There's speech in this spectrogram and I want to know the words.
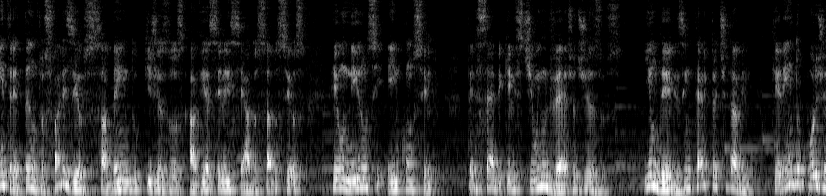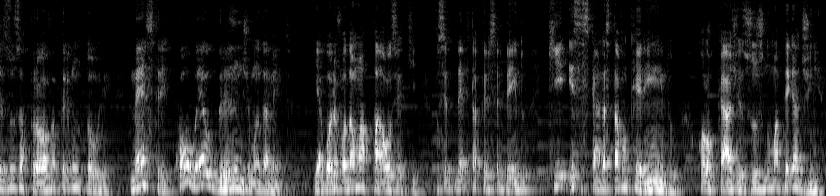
Entretanto, os fariseus, sabendo que Jesus havia silenciado os saduceus, reuniram-se em conselho. Percebe que eles tinham inveja de Jesus. E um deles, intérprete da lei, querendo pôr Jesus à prova, perguntou-lhe: Mestre, qual é o grande mandamento? E agora eu vou dar uma pausa aqui. Você deve estar percebendo que esses caras estavam querendo colocar Jesus numa pegadinha.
